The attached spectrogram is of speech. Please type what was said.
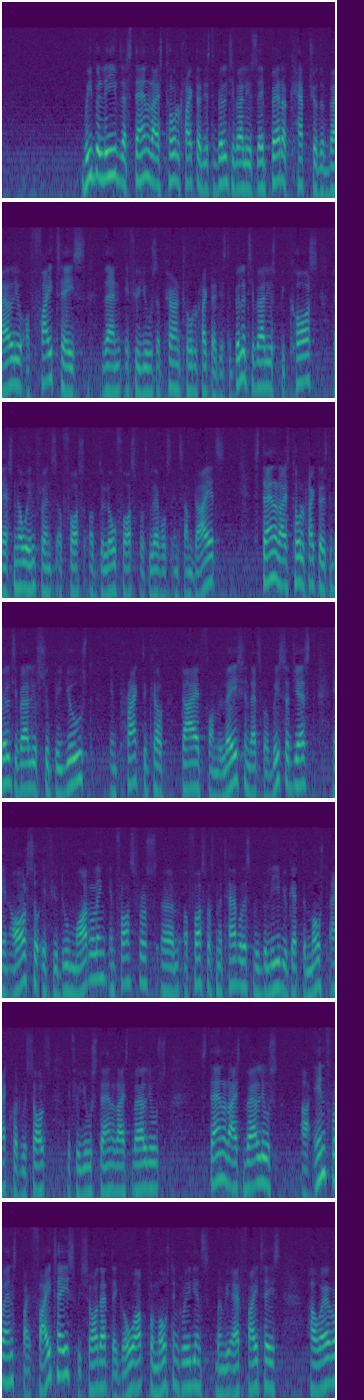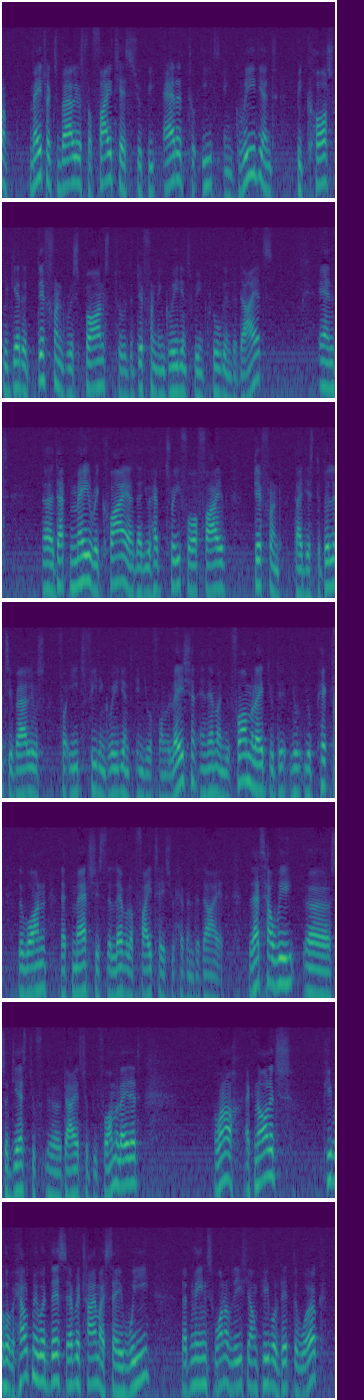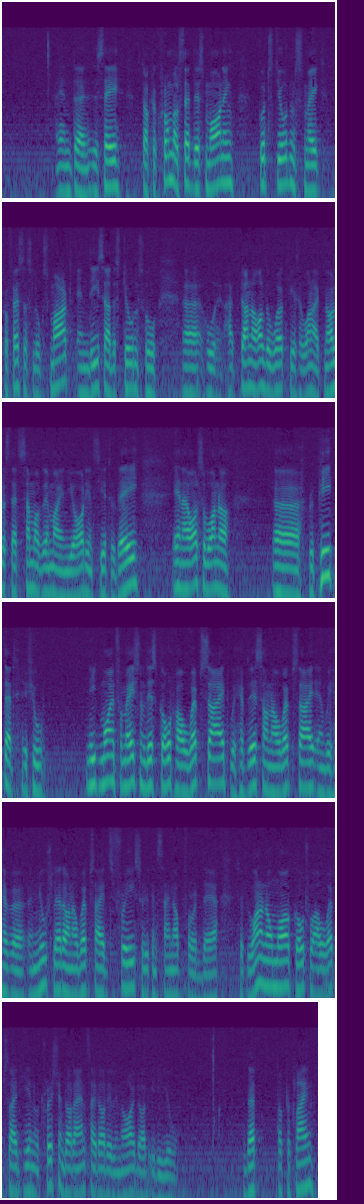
we believe that standardized total tract digestibility values, they better capture the value of phytase than if you use apparent total tract digestibility values because there's no influence of, of the low phosphorus levels in some diets. Standardized total tract digestibility values should be used in practical diet formulation. That's what we suggest. And also, if you do modeling in phosphorus um, of phosphorus metabolism, we believe you get the most accurate results if you use standardized values. Standardized values are influenced by phytase. We saw that they go up for most ingredients when we add phytase. However, matrix values for phytase should be added to each ingredient because we get a different response to the different ingredients we include in the diets. And uh, that may require that you have three, four, five different digestibility values for each feed ingredient in your formulation. And then when you formulate, you, you, you pick the one that matches the level of phytase you have in the diet. That's how we uh, suggest you, uh, diets should be formulated. I want to acknowledge people who have helped me with this. Every time I say we, that means one of these young people did the work. And uh, they say, Dr. Krummel said this morning, good students make professors look smart, and these are the students who, uh, who have done all the work here. So I want to acknowledge that some of them are in the audience here today. And I also want to uh, repeat that if you need more information on this, go to our website. We have this on our website, and we have a, a newsletter on our website. It's free, so you can sign up for it there. So if you want to know more, go to our website here, nutrition.ansci.illinois.edu. With that, Dr. Klein?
